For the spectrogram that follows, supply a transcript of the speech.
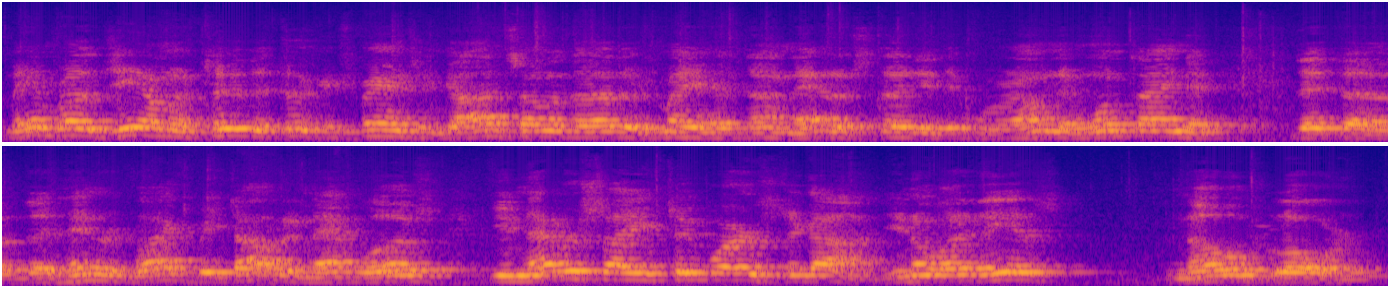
me and Brother Jim are two that took Experiencing God. Some of the others may have done that, a study that we're on. And one thing that, that, uh, that Henry Blackaby taught in that was, you never say two words to God. You know what it is? No, Lord.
